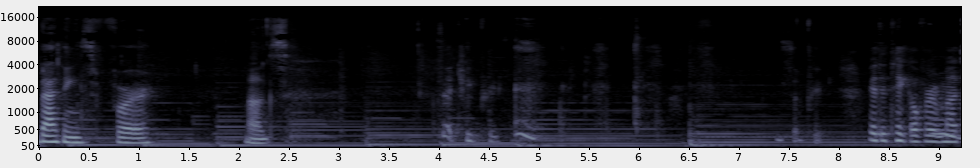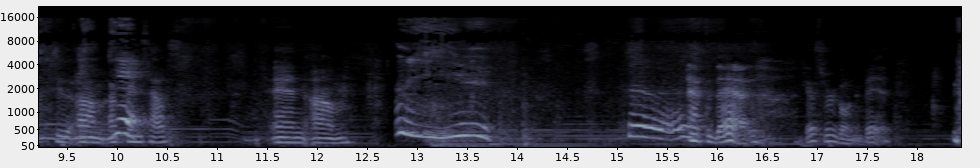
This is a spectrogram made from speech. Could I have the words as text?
Bad things for mugs. Is that tree pretty? It's so pretty. We had to take over a mug to um, our friend's house. And um, after that, I guess we're going to bed.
